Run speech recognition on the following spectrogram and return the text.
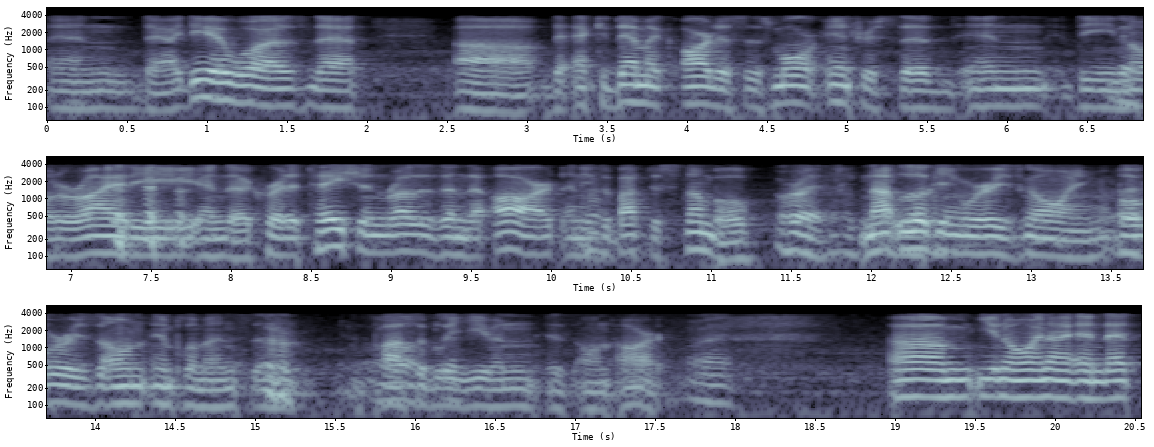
and the idea was that uh, the academic artist is more interested in the notoriety and the accreditation rather than the art, and he's about to stumble, Right. not looking where he's going, Right. over his own implements and possibly Oh, okay. even his own art. Right. Um, you know, and I and that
